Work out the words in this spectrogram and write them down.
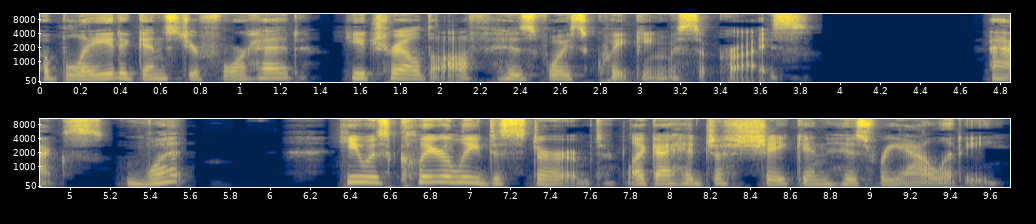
A blade against your forehead? He trailed off, his voice quaking with surprise. Ax, what? He was clearly disturbed, like I had just shaken his reality.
